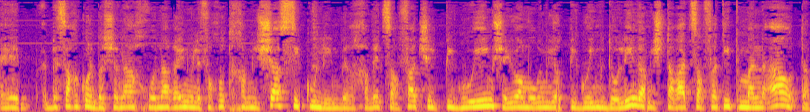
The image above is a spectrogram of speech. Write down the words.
אה, בסך הכל בשנה האחרונה ראינו לפחות חמישה סיכולים ברחבי צרפת של פיגועים שהיו אמורים להיות פיגועים גדולים והמשטרה הצרפתית מנעה אותם.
